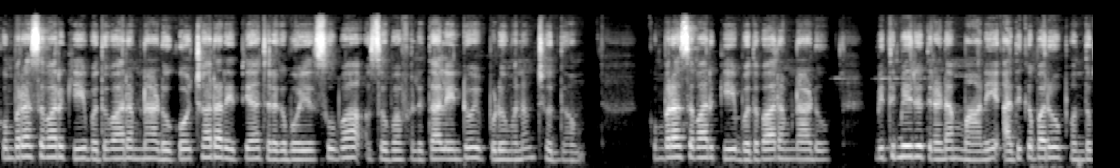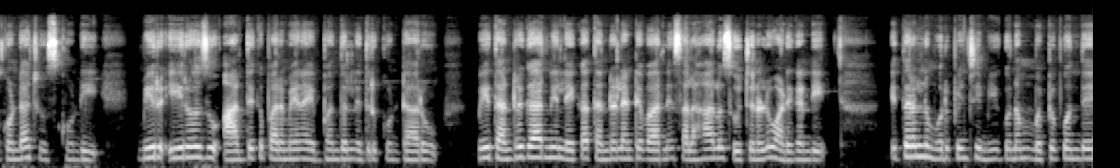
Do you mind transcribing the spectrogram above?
కుంభరాశి వారికి బుధవారం నాడు గోచార రీత్యా జరగబోయే శుభ శుభ ఫలితాలేంటో ఇప్పుడు మనం చూద్దాం. కుంభరాశి వారికి బుధవారం నాడు మితిమీరి తినడం మాని అధిక బరువు పొందకుండా చూసుకోండి. మీరు ఈరోజు ఆర్థికపరమైన ఇబ్బందులను ఎదుర్కొంటారు. మీ తండ్రి గారిని లేక తండ్రులంటే వారిని సలహాలు సూచనలు అడగండి. ఇతరులను మురిపించి మీ గుణం మెప్పి పొందే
